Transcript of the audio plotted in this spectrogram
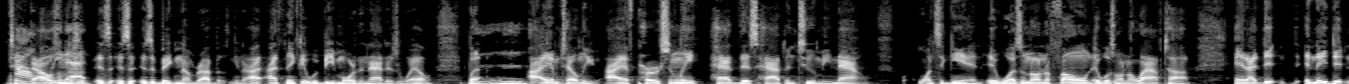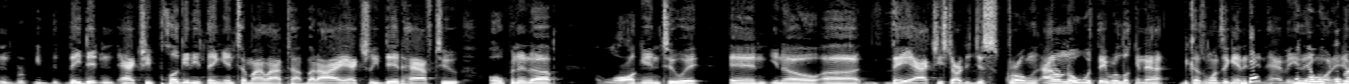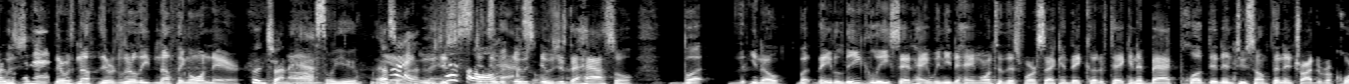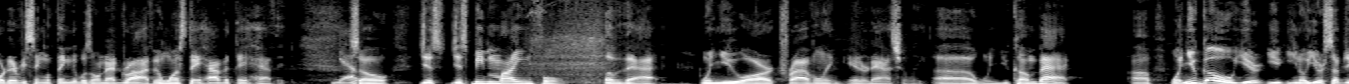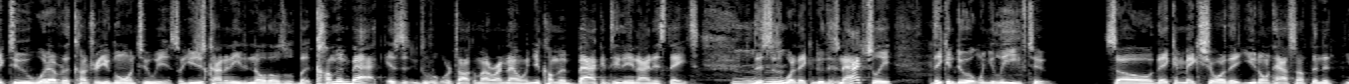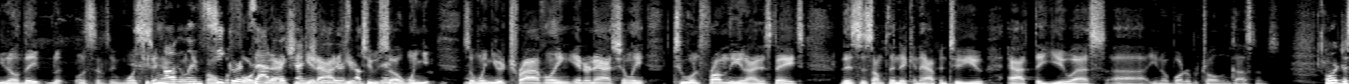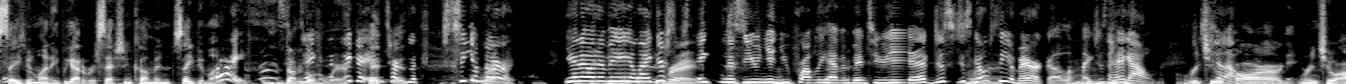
10,000 is a, is, is, a, is a big number. I, you know, I, I, think it would be more than that as well. But mm-hmm. I am telling you, I have personally had this happen to me. Now, once again, it wasn't on a phone. It was on a laptop and I didn't, and they didn't, they didn't actually plug anything into my laptop, but I actually did have to open it up, log into it and you know uh they actually started just scrolling i don't know what they were looking at because once again it They didn't have anything on they it it was there was nothing there was literally nothing on there They're trying to hassle you. That's yeah, all. it was they- just, it was, it was, it was just a hassle. But the, you know, but they legally said, "Hey, we need to hang on to this for a second. They could have taken it back, plugged it into something, and tried to record every single thing that was on that drive. And once they have it, they have it. Yep. So just just be mindful of that when you are traveling internationally. Uh, when you come back. Uh, when you go, you're, you, you know, you're subject to whatever the country you're going to is. So you just kind of need to know those. But coming back is what we're talking about right now. When you're coming back into the United States, this is where they can do this. And actually, they can do it when you leave too. So they can make sure that you don't have something that, you know, they essentially want you to have on your phone secrets before out you of the actually get country out of or here too. So when you, so when you're traveling internationally to and from the United States, this is something that can happen to you at the U.S., uh, you know, Border Patrol and Customs. or just save your money. We got a recession coming. Save your money. Right. Don't go Take- nowhere. take an intern- See America. You know what I mean? Like there's Right. some states in this union you probably haven't been to yet. Just just go Right. see America. Like just hang out. Rent Just you a chill out for a car, little bit. rent your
